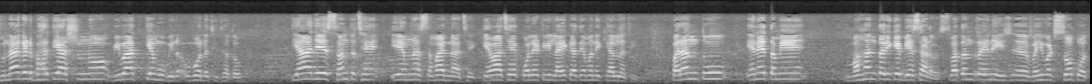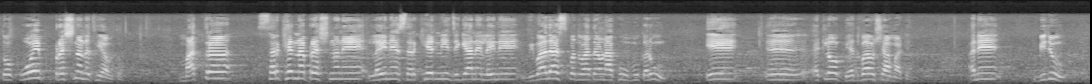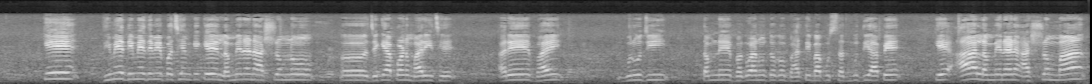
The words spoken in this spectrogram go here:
જુનાગઢ ભારતીય આશ્રમનો વિવાદ કેમ ઊભી નથી થતો? ત્યાં જે સંત છે, એ એમના સમાજના છે. કેવા છે ક્વોલિટી લાયકાત એ મને ખ્યાલ નથી. પરંતુ એને તમે મહાન તરીકે બેસાડો, સ્વતંત્ર એને વહીવટ સોંપો, તો કોઈ પ્રશ્ન નથી આવતો. માત્ર સરખેજના પ્રશ્નને લઈને, સરખેજની જગ્યાને લઈને વિવાદાસ્પદ વાતાવરણ આખું ઊભું કરવું એ એટલો ભેદભાવ શા માટે? અને બીજું કે ધીમે ધીમે ધીમે પછી એમ કે લંબેનાના આશ્રમનો જગ્યા પણ મારી છે. અરે ભાઈ, ગુરુજી, તમને ભગવાનનું તો કહું, ભારતી બાપુ સદબુદ્ધિ આપે કે આ લંબેનારાયણ આશ્રમમાં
